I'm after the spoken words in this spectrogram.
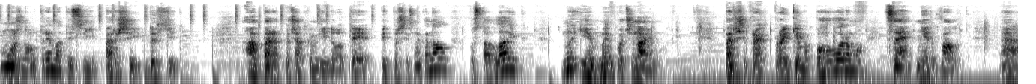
можна отримати свій перший дохід. А перед початком відео ти підпишись на канал, постав лайк. Ну і ми починаємо. Перший проект, про який ми поговоримо, це NIR Wallet. Е,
